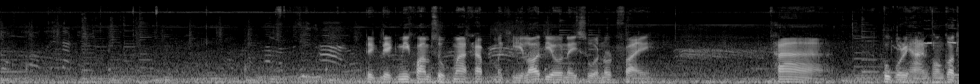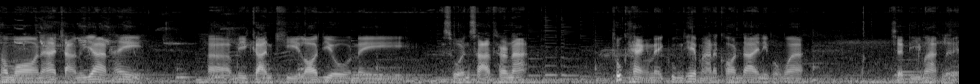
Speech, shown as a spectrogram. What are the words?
ส่งต่อให้กันนั่นมันไม่ใช่ท่าแล้วเด็กๆมีความสุขมากครับ มาขี่ล้อเดียวในสวนรถไฟ ถ้าผู้บริหารของกทมนะฮะจะอนุญาตให้มีการขี่ล้อเดียวในสวนสาธารณะ ทุกแห่งในกรุงเทพมหานครได้นี่ผมว่าจะดีมากเลย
